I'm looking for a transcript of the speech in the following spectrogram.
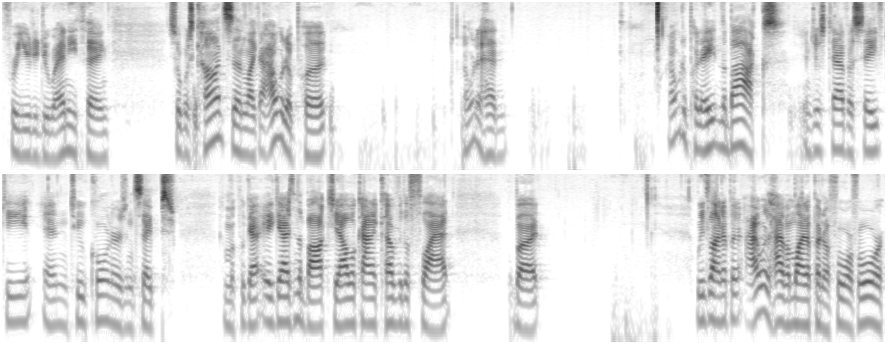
for you to do anything. So Wisconsin, like I would have put, I would have had I would have put eight in the box and just have a safety and two corners and say, I'm gonna put eight guys in the box. Yeah, we'll kind of cover the flat, but we'd line up. I would have them line up in a four-four,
